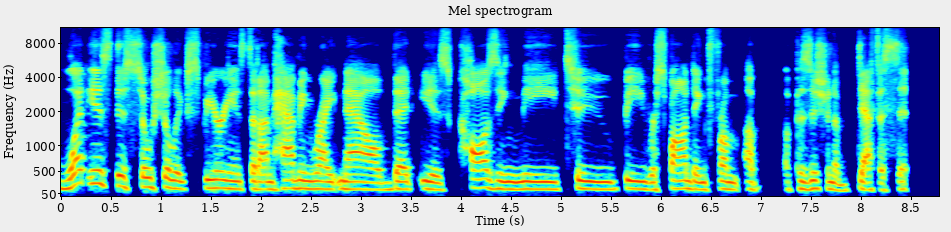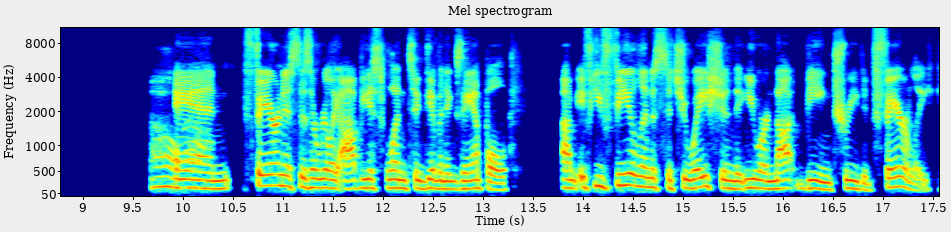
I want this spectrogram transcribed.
what is this social experience that I'm having right now that is causing me to be responding from a, a position of deficit Oh, and wow. fairness is a really obvious one to give an example. Um, if you feel in a situation that you are not being treated fairly,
